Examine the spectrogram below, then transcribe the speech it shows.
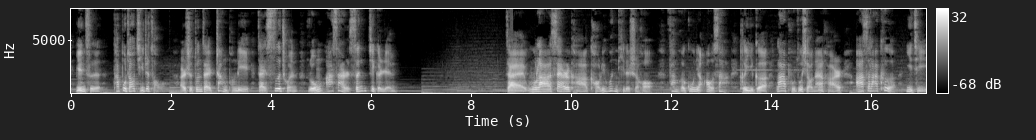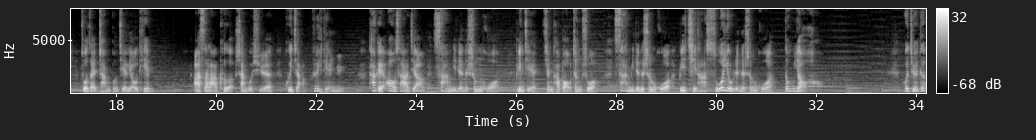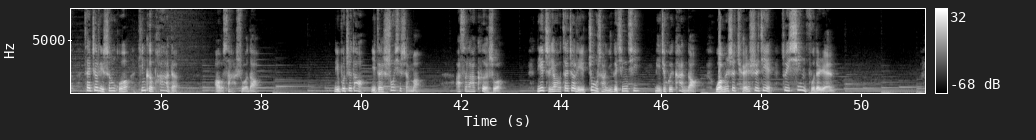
因此他不着急着走，而是蹲在帐篷里，在思忖容阿萨尔森这个人。在乌拉塞尔卡考虑问题的时候，放鹅姑娘奥萨和一个拉普族小男孩阿斯拉克一起坐在帐篷前聊天。阿斯拉克上过学，会讲瑞典语。他给奥萨讲萨米人的生活，并且向他保证说，萨米人的生活比其他所有人的生活都要好。我觉得在这里生活挺可怕的，奥萨说道。你不知道你在说些什么，阿斯拉克说。你只要在这里住上一个星期，你就会看到我们是全世界最幸福的人。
